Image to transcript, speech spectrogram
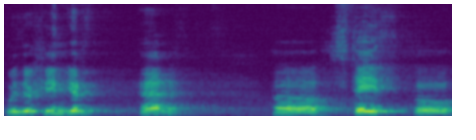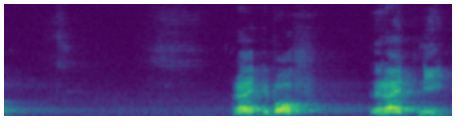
with the fingers and uh, stays uh, right above the right knee.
